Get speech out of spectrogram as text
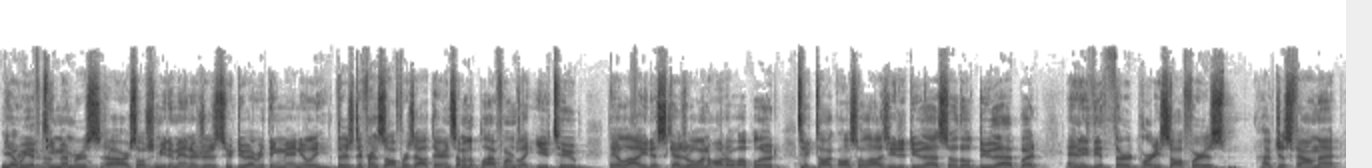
Yeah, we have team members, uh, our social media managers who do everything manually. There's different softwares out there, and some of the platforms like YouTube, they allow you to schedule and auto upload. TikTok also allows you to do that, so they'll do that. But any of the third party softwares I've just found that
